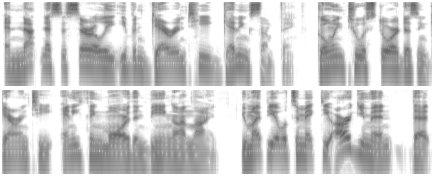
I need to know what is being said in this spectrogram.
and not necessarily even guarantee getting something? Going to a store doesn't guarantee anything more than being online. You might be able to make the argument that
